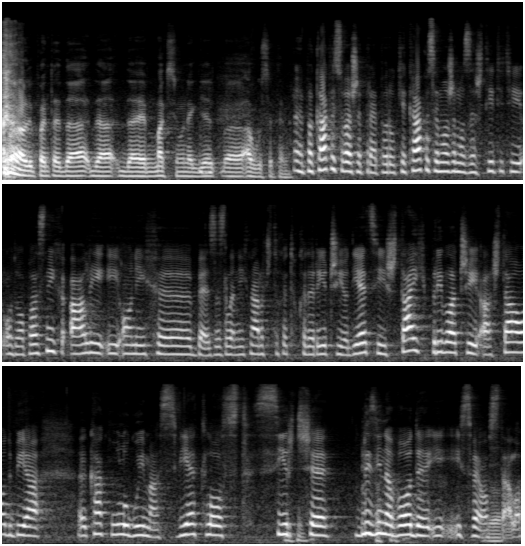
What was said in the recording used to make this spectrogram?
ali pojenta je da, da, da je maksimum negdje eh, avgust, september. E, pa kakve su vaše preporuke? Kako se možemo zaštititi od opasnih, ali i onih eh, bezazlenih, naročito kada riči o djeci? Šta ih privlači, a šta odbija? Kakvu ulogu ima svjetlost, sirće, blizina vode i, i sve ostalo?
